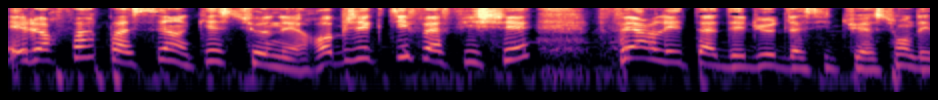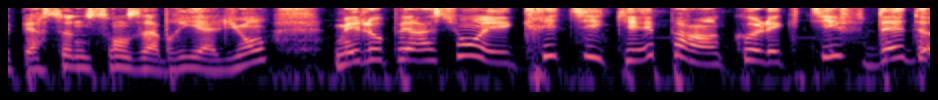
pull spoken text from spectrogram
et leur faire passer un questionnaire. Objectif affiché, faire l'état des lieux de la situation des personnes sans abri à Lyon. Mais l'opération est critiquée par un collectif d'aide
